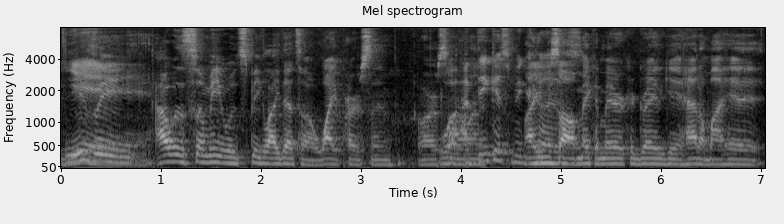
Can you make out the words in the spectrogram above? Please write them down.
Usually, I would assume he would speak like that to a white person or something. Well, someone. I think it's you because- saw "Make America Great Again" hat on my head.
